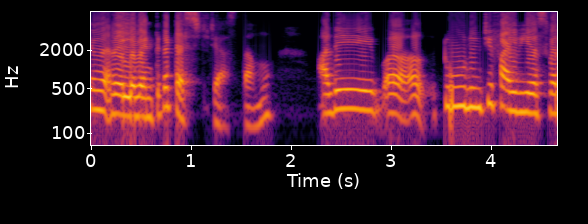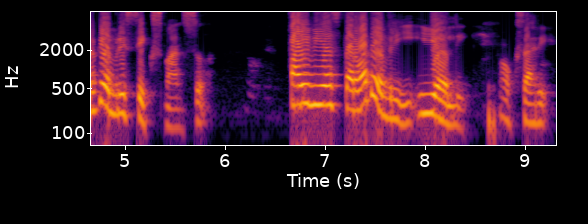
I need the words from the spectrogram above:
relevant గా టెస్ట్ చేస్తాము. అదే టూ నుంచి ఫైవ్ ఇయర్స్ వరకు every six months five years తర్వాత ఎవ్రీ ఇయర్లీ ఒకసారి.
